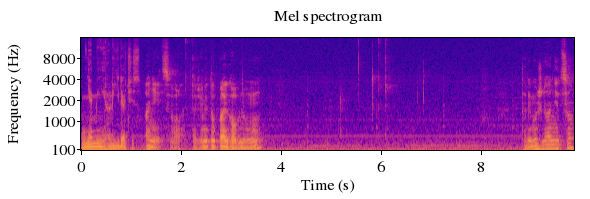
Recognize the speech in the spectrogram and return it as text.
Němý hlídači jsou. a nic, vole. Takže mi to úplně k Tady možná něco?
